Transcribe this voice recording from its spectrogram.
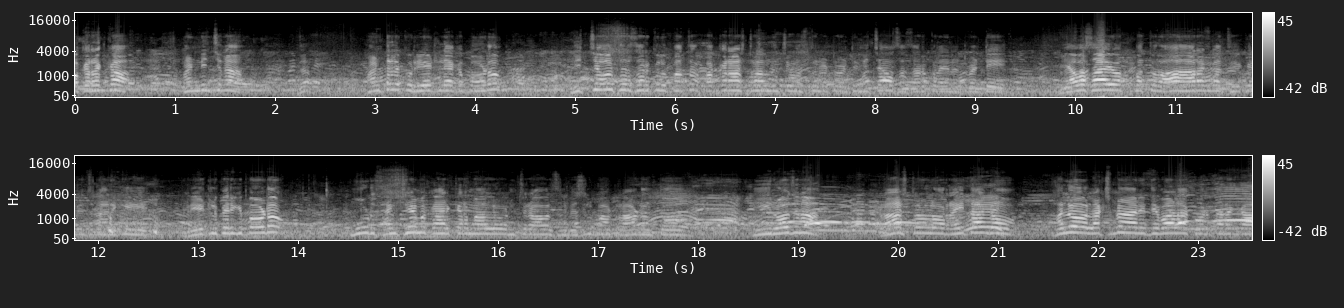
ఒక రక్క పండించిన పంటలకు రేటు లేకపోవడం నిత్యావసర సరుకులు పక్క పక్క రాష్ట్రాల నుంచి వస్తున్నటువంటి నిత్యావసర సరుకులైనటువంటి వ్యవసాయ ఉత్పత్తులు ఆహారంగా స్వీకరించడానికి రేట్లు పెరిగిపోవడం మూడు సంక్షేమ కార్యక్రమాల నుంచి రావాల్సిన వెసులుబాటు రావడంతో ఈ రోజున రాష్ట్రంలో రైతాంగం హలో లక్ష్మణ అని దివాళా కోరుతనంగా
